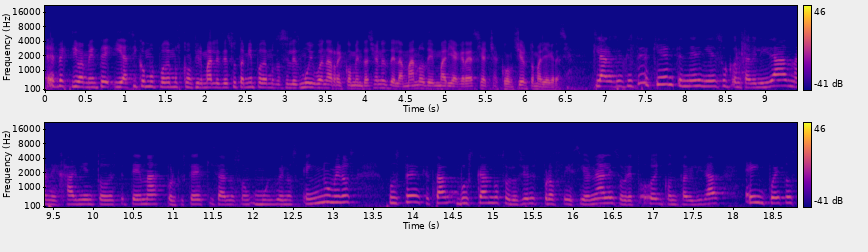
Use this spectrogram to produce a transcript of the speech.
Efectivamente, y así como podemos confirmarles de eso, también podemos hacerles muy buenas recomendaciones de la mano de María Gracia Chacón, ¿cierto María Gracia? Claro, si es que ustedes quieren tener bien su contabilidad, manejar bien todo este tema, porque ustedes quizás no son muy buenos en números, Ustedes que están buscando soluciones profesionales, sobre todo en contabilidad e impuestos,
